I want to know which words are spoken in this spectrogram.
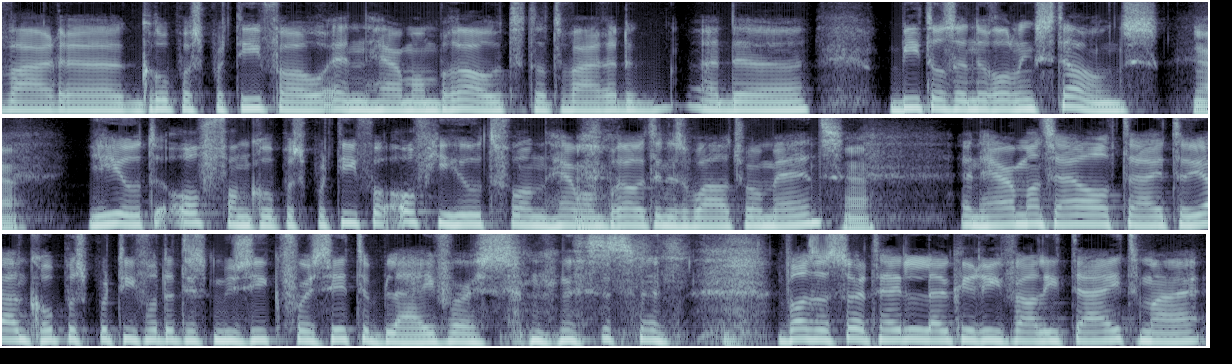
waren Gruppo Sportivo en Herman Brood... dat waren de, de Beatles en de Rolling Stones. Ja, Je hield of van Gruppo Sportivo of je hield van Herman Brood en his Wild Romance. ja. En Herman zei altijd, eh, ja, een Gruppo Sportivo, dat is muziek voor zittenblijvers. dus het was een soort hele leuke rivaliteit. Maar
